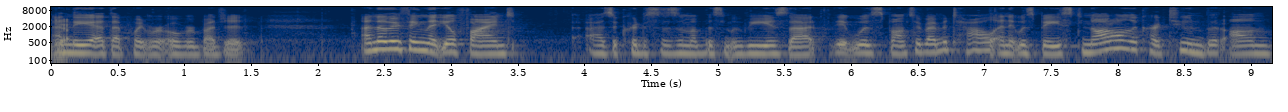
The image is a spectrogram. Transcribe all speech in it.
and Yeah. they at that point were over budget. Another thing that you'll find as a criticism of this movie is that it was sponsored by Mattel and it was based not on the cartoon but on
